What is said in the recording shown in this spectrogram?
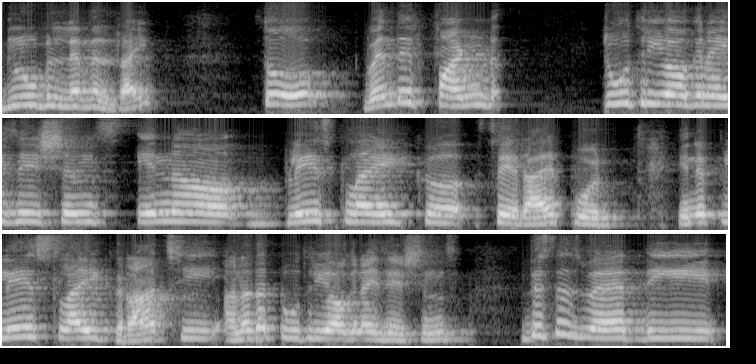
global level right? So when they fund two three organizations in a place like uh, say raipur in a place like ranchi another two three organizations this is where the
